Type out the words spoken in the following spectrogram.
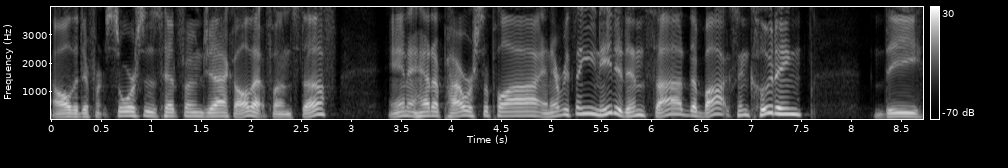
all the different sources, headphone jack, all that fun stuff. And it had a power supply and everything you needed inside the box, including the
